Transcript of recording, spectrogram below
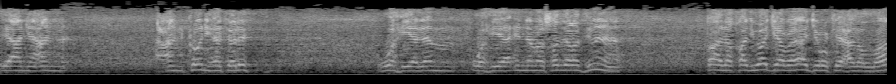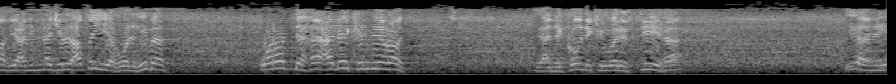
يعني عن عن كونها ترث. وهي لم وهي إنما صدرت منها. قال قد وجب أجرك على الله يعني من أجل العطية والهبة. وردها عليك الميراث. يعني كونك ورثتيها يعني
